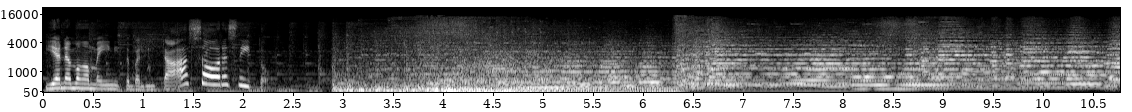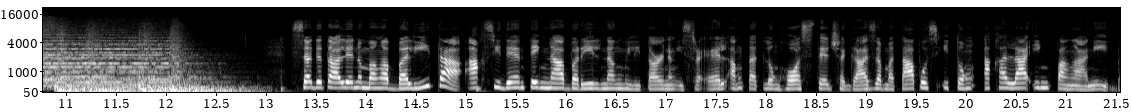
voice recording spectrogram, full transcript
Yan ang mga mainit na balita sa oras na ito. Sa detalye ng mga balita, aksidenteng nabaril ng militar ng Israel ang tatlong hostage sa Gaza matapos itong akalaing panganib.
